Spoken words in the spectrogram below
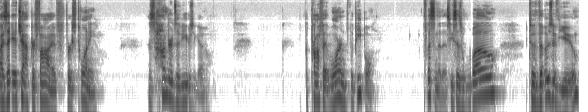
Isaiah chapter 5, verse 20. This is hundreds of years ago. The prophet warned the people. Listen to this. He says, Woe to those of you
